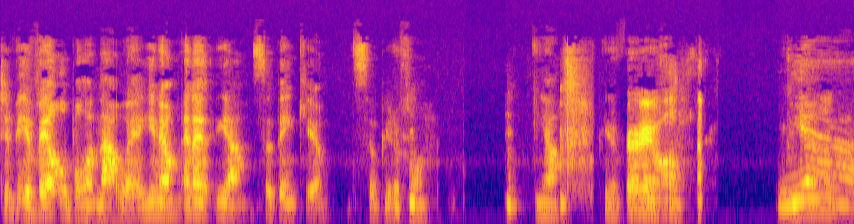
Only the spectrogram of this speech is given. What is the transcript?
to be available in that way you know and I yeah so thank you it's so beautiful yeah beautiful very beautiful. well yeah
